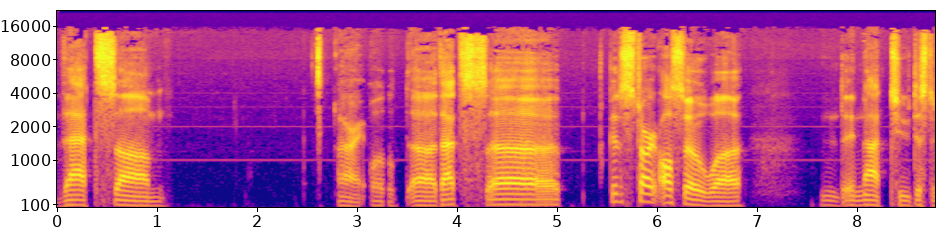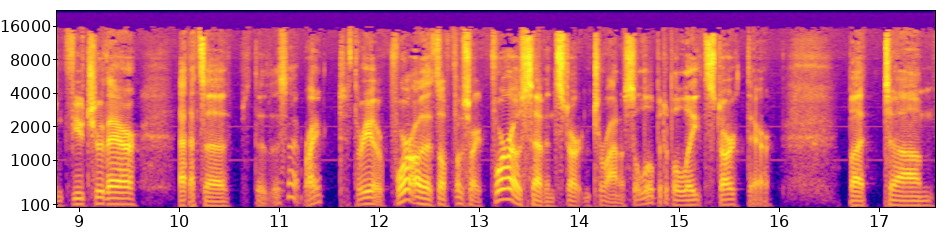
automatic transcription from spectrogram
That's um, all right. Well, uh, that's uh, going to start also uh, in not too distant future. There, that's a is that right? Three or four? Oh, that's a, I'm sorry, four oh seven start in Toronto. So a little bit of a late start there. But um,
